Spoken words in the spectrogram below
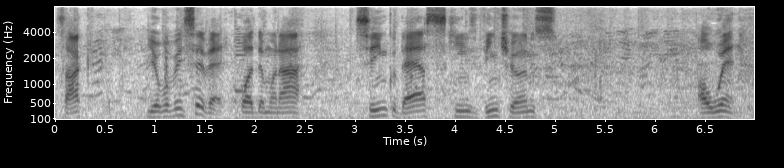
saca? E eu vou vencer, velho. Pode demorar 5, 10, 15, 20 anos. I'll win.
